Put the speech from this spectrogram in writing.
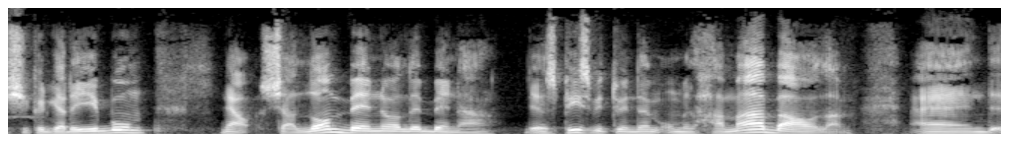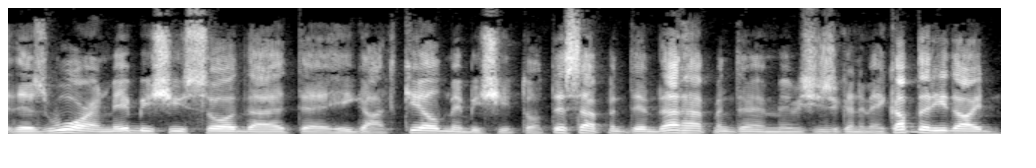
She could get a yibum. Now, shalom beno lebena, there's peace between them, umilhama ba'olam, and there's war, and maybe she saw that uh, he got killed, maybe she thought this happened to him, that happened to him, maybe she's going to make up that he died.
